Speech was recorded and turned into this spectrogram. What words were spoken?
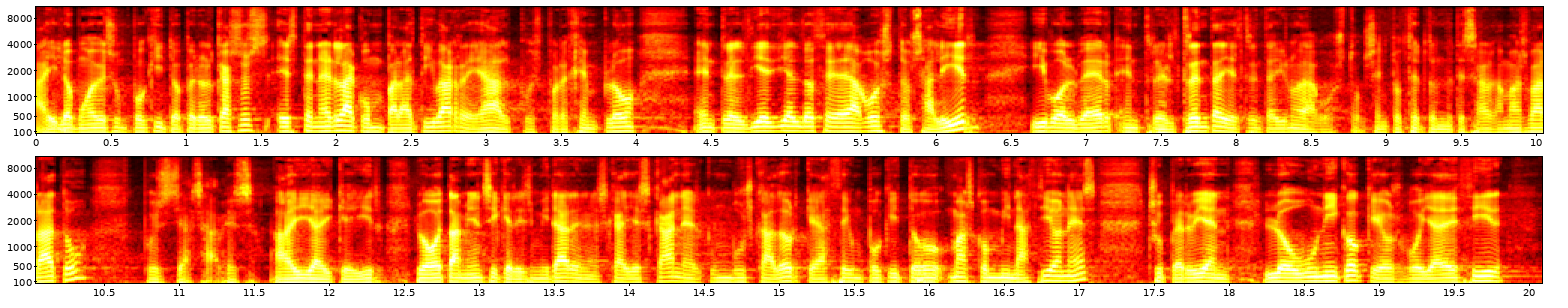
ahí lo mueves un poquito, pero el caso es, tener la comparativa real. Pues por ejemplo, entre el 10 y el 12 de agosto salir y volver entre el 30 y el 31 de agosto. Pues entonces donde te salga más barato, pues ya sabes, ahí hay que ir. Luego también si queréis mirar en Skyscanner, un buscador que hace un poquito más combinaciones, súper bien. Lo único que os voy a decir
